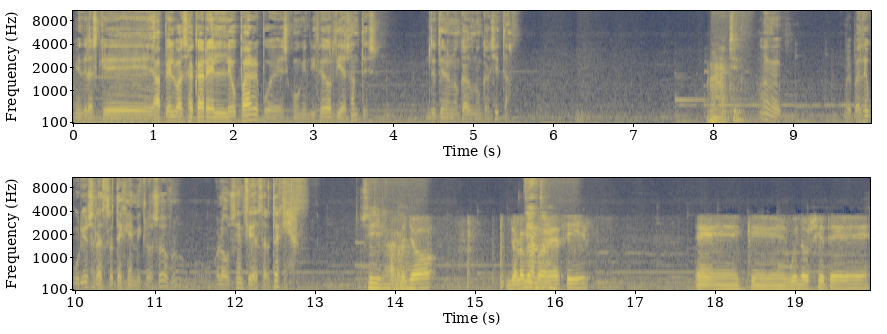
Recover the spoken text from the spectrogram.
Mientras que Apple va a sacar el Leopard, pues como quien dice, dos días antes de tenerlo cada uno en casita. No, me, me parece curiosa la estrategia de Microsoft, ¿no? O la ausencia de estrategia. Sí, la Hombre, yo, yo lo que puedo decir eh, que el Windows 7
